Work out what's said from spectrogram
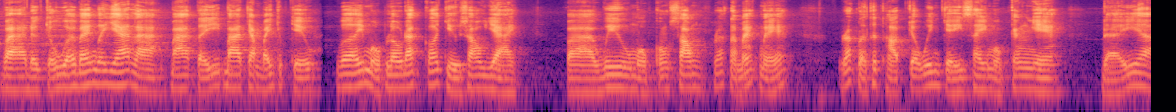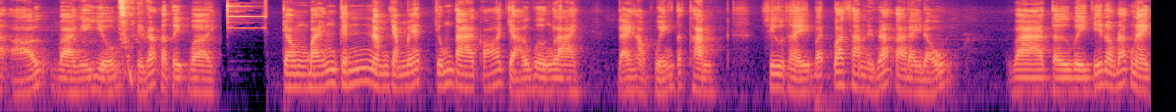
và được chủ gửi bán với giá là 3 tỷ 370 triệu với một lô đất có chiều sâu dài và view một con sông rất là mát mẻ rất là thích hợp cho quý anh chị xây một căn nhà để à, ở và nghỉ dưỡng thì rất là tuyệt vời. Trong bán kính 500m chúng ta có chợ Vườn Lài Đại học Nguyễn Tất Thành. Siêu thị Bách Hóa Xanh thì rất là đầy đủ. Và từ vị trí lô đất này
